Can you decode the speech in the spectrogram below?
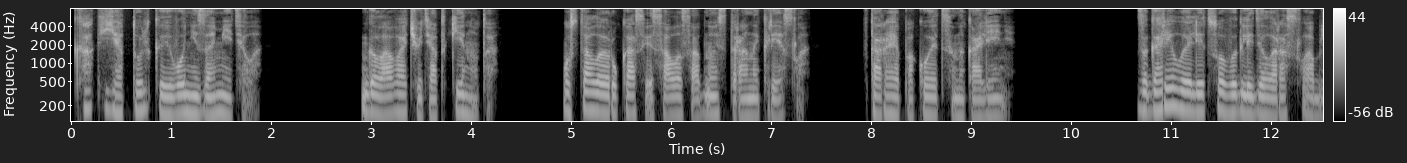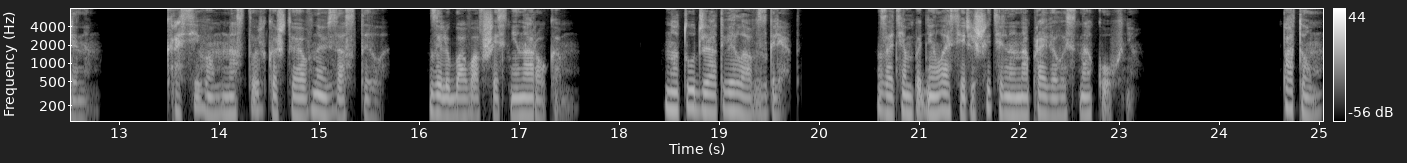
как я только его не заметила. Голова чуть откинута. Усталая рука свисала с одной стороны кресла, вторая покоится на колене. Загорелое лицо выглядело расслабленным. Красивым настолько, что я вновь застыла, залюбовавшись ненароком но тут же отвела взгляд. Затем поднялась и решительно направилась на кухню. Потом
